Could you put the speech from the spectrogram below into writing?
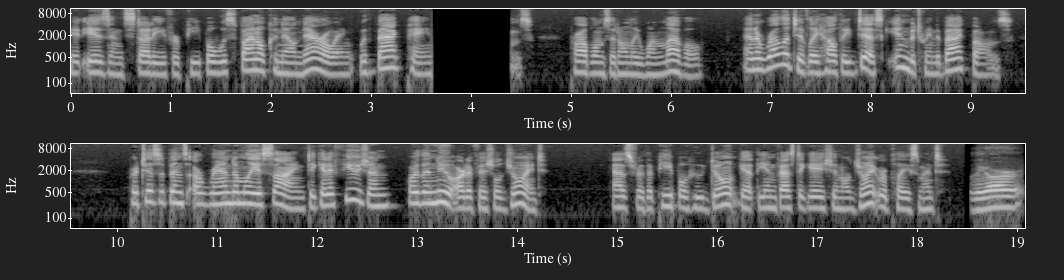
It is in study for people with spinal canal narrowing with back pain problems at only one level, and a relatively healthy disc in between the backbones. Participants are randomly assigned to get a fusion or the new artificial joint. As for the people who don't get the investigational joint replacement, they are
